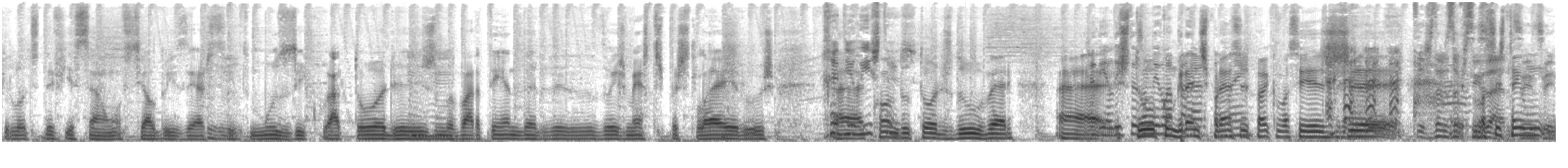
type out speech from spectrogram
pilotos de aviação, oficial do exército, músico, atores, uma bartender, de dois mestres pasteleiros, Radialistas. condutores do Uber. Ah, Radialistas estou com grandes esperanças também. para que vocês, eh, Estamos a precisar. Vocês têm sim, um- sim.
